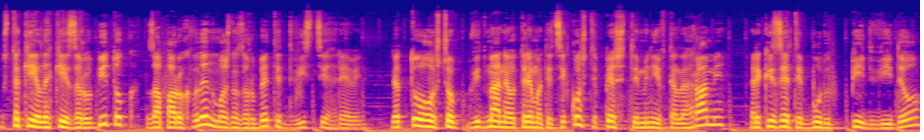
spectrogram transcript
Ось такий легкий заробіток, за пару хвилин можна заробити 200 гривень. Для того, щоб від мене отримати ці кошти, пишете мені в телеграмі, реквізити будуть під відео,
